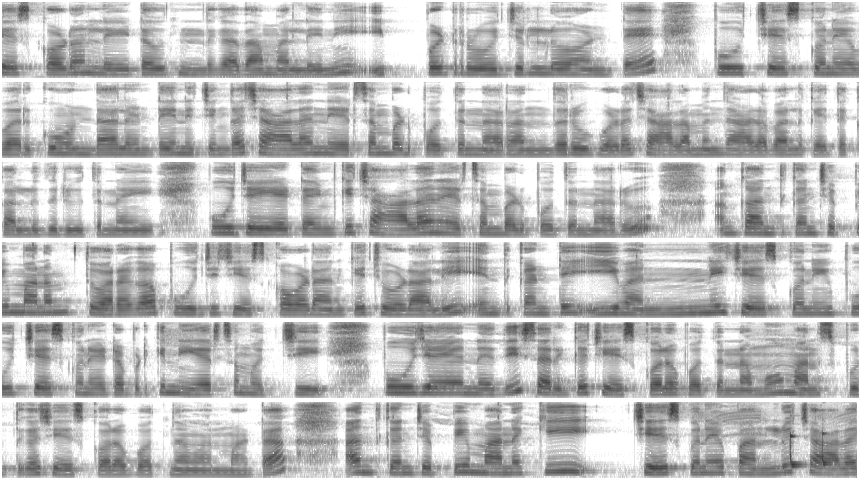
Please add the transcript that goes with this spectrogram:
చేసుకోవడం లేట్ అవుతుంది కదా మళ్ళీని. ఇప్పటి రోజుల్లో అంటే పూజ చేసుకునే వరకు ఉండాలంటే నిజంగా చాలా నీరసం పడిపోతున్నారు. అందరూ కూడా చాలామంది ఆడవాళ్ళకైతే కళ్ళు తిరుగుతున్నాయి. పూజ అయ్యే టైంకి చాలా నీరసం పడిపోతున్నారు. ఇంకా అందుకని చెప్పి మనం త్వరగా పూజ చేసుకోవడానికే చూడాలి. ఎందుకంటే ఇవన్నీ చేసుకొని పూజ చేసుకునేటప్పటికి నీరసం వచ్చి పూజ అనేది సరిగ్గా చేసుకోలేకపోతున్నాము. మనస్ఫూర్తిగా చేసుకోలేకపోతున్నాం అనమాట అందుకని చెప్పి మనకి చేసుకునే పనులు చాలా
